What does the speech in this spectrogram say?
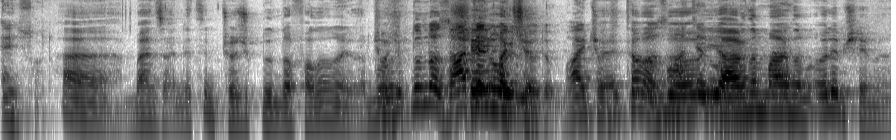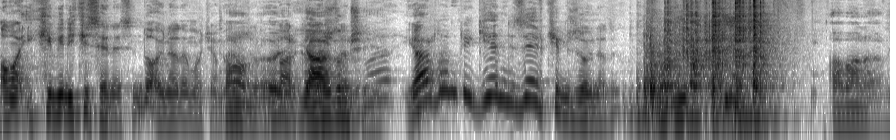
en son. Ha, ben zannettim çocukluğunda falan oynadın. Bu Çocukluğumda zaten maçı. oynuyordum. Hayır, E, çocukluğumda tamam bu zaten yardım oynuyordum. vardım öyle bir şey mi? Ama 2002 senesinde oynadım hocam. Tamam, öyle yardım arkadaşlarımla. Yardım değil. Kendi zevkimizi oynadık. Aman abi.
